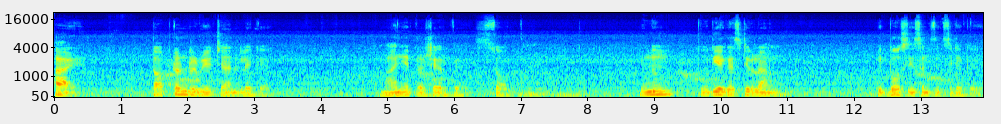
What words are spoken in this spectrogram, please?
ഹായ്. ടോപ്പ് ടെൻ റിവ്യൂ ചാനലിലേക്ക് മാന്യ പ്രേക്ഷകർക്ക് സ്വാഗതം. ഇന്നും പുതിയ ഗസ്റ്റുകളാണ് ബിഗ് ബോസ് സീസൺ സിക്സിലേക്ക്.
